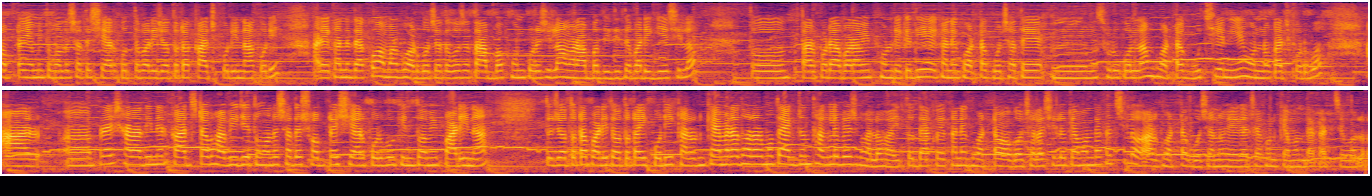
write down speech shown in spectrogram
সবটাই আমি তোমাদের সাথে শেয়ার করতে পারি, যতটা কাজ করি না করি। আর এখানে দেখো, আমার ঘর গোছাতে গোছাতে আব্বা ফোন করেছিল, আমার আব্বা দিদিতে বাড়ি গিয়েছিল। তো তারপরে আবার আমি ফোন রেখে দিয়ে এখানে ঘরটা গোছাতে শুরু করলাম। ঘরটা গুছিয়ে নিয়ে অন্য কাজ করব। আর প্রায় সারাদিনের কাজটা ভাবি যে তোমাদের সাথে সবটাই শেয়ার করব, কিন্তু আমি পারি না। তো যতটা পারি ততটাই করি, কারণ ক্যামেরা ধরার মতো একজন থাকলে বেশ ভালো হয়। তো দেখো, এখানে ঘরটা অগোছালা ছিল, কেমন দেখাচ্ছিল? আর ঘরটা গোছানো হয়ে গেছে, এখন কেমন দেখাচ্ছে বলো?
